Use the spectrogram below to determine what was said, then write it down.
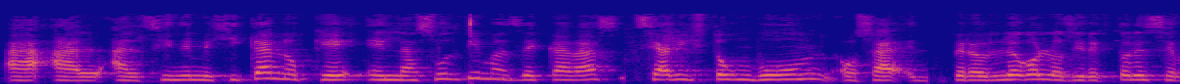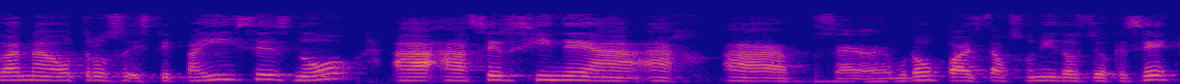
a, al, al, cine mexicano que en las últimas décadas se ha visto un boom, o sea, pero luego los directores se van a otros este, países, ¿no? A, a hacer cine a, a a, pues a, Europa, a Estados Unidos, yo qué sé.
